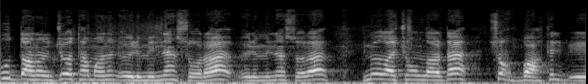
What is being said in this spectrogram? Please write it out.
Buddanın, Jotamanın ölümündən sonra, ölümündən sonra demək olar ki, onlarda çox batil e,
